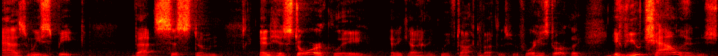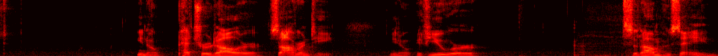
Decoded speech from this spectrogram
as we mm-hmm. speak. That system and historically and again i think we've talked about this before historically if you challenged you know petrodollar sovereignty you know if you were saddam hussein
